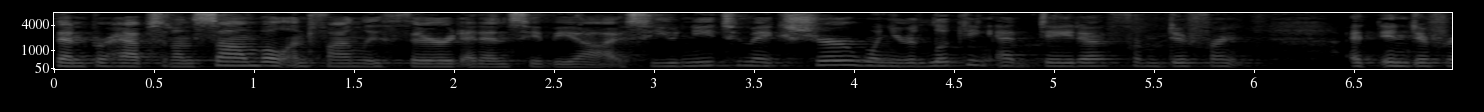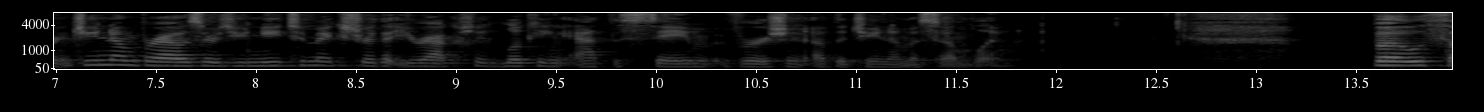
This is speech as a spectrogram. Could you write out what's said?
then perhaps at Ensembl, and finally third at NCBI. So you need to make sure when you're looking at data from different in different genome browsers, you need to make sure that you're actually looking at the same version of the genome assembly. Both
